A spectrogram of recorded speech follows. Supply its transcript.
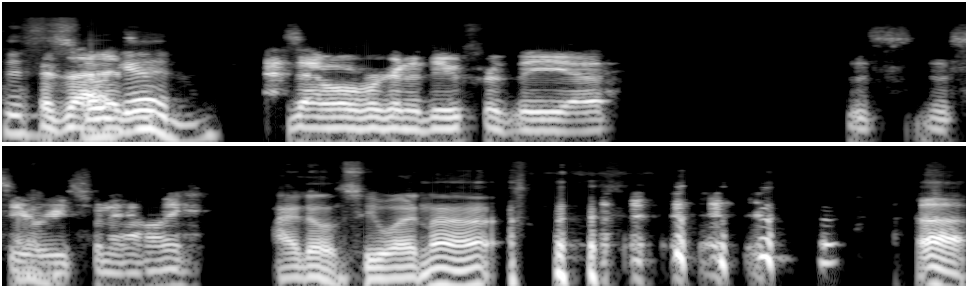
This is, Is so that- is good. Is that what we're gonna do for the uh this the series finale? I don't see why not. uh,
